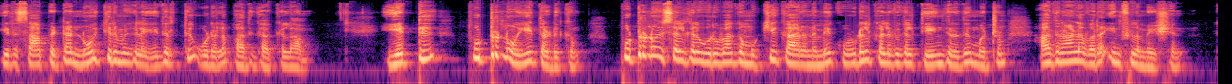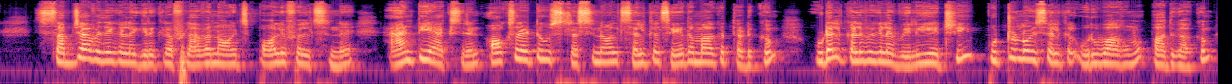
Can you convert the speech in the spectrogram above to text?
இதை சாப்பிட்டா நோய் கிருமிகளை எதிர்த்து உடலை பாதுகாக்கலாம். எட்டு புற்றுநோயை தடுக்கும். புற்றுநோய் செல்கள் உருவாக முக்கிய காரணமே உடல் கழிவுகள் தேங்குறது மற்றும் அதனால் வர இன்ஃப்ளமேஷன் சப்ஜா விதைகளில் இருக்கிற ஃப்ளவனாய்ட்ஸ் பாலிஃபல்ஸ்னு ஆன்டி ஆக்சிடென்ட் ஆக்சிடேட்டிவ் ஸ்ட்ரெஸ்ஸினால் செல்கள் சேதமாக தடுக்கும் உடல் கழிவுகளை வெளியேற்றி புற்றுநோய் செல்கள் உருவாகவும் பாதுகாக்கும்.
